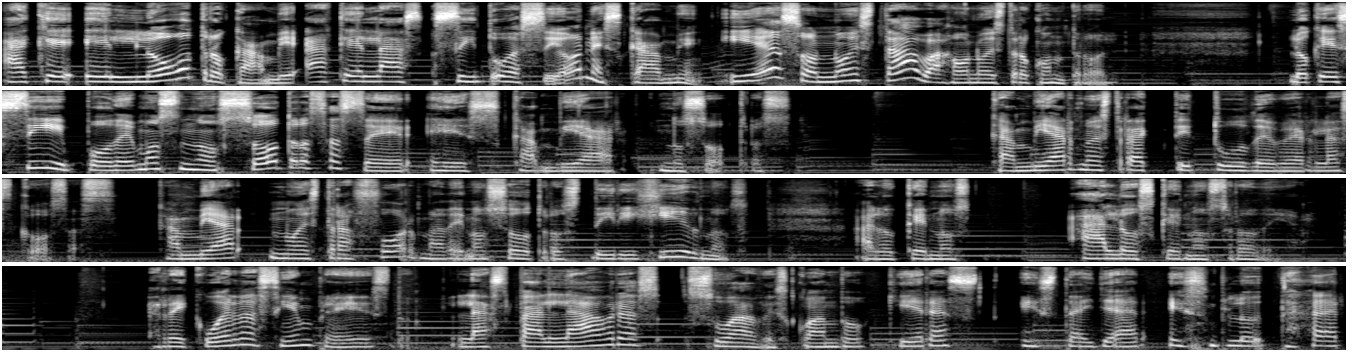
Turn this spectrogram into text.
a que el otro cambie, a que las situaciones cambien. Y eso no está bajo nuestro control. Lo que sí podemos nosotros hacer es cambiar nosotros. Cambiar nuestra actitud de ver las cosas cambiar nuestra forma de nosotros dirigirnos a, lo que nos, a los que nos rodean. Recuerda siempre esto, las palabras suaves cuando quieras estallar, explotar.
